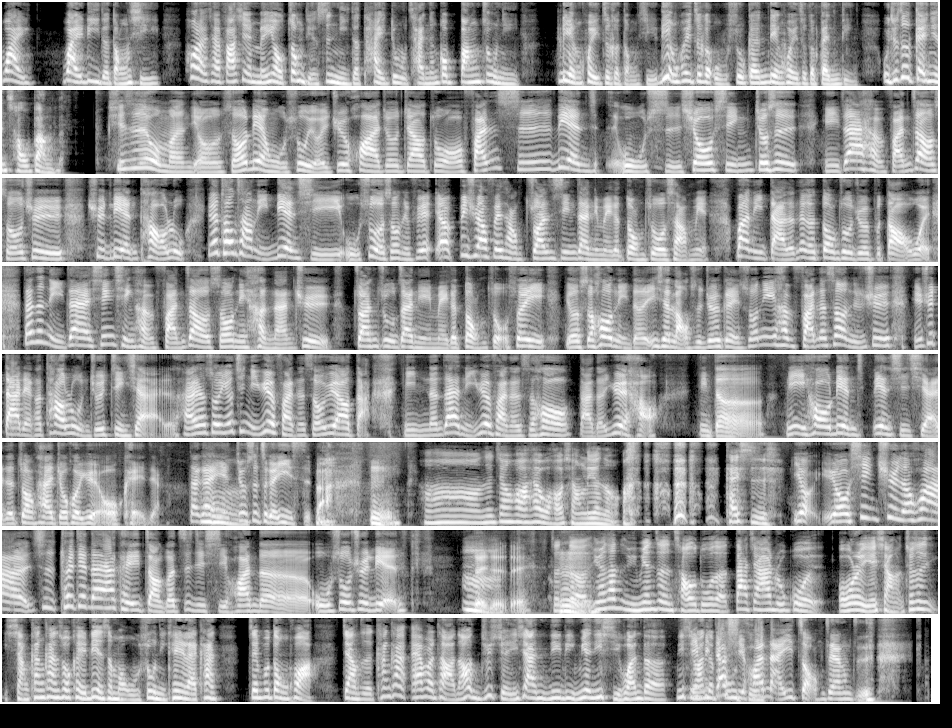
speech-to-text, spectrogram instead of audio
外外力的东西，后来才发现没有，重点是你的态度才能够帮助你练会这个东西，练会这个武术跟练会这个 bending，我觉得这个概念超棒的。其实我们有时候练武术有一句话就叫做“凡时练武始修心”，就是你在很烦躁的时候去去练套路，因为通常你练习武术的时候，你非要必须要非常专心在你每个动作上面，不然你打的那个动作就会不到位。但是你在心情很烦躁的时候，你很难去专注在你每个动作，所以有时候你的一些老师就会跟你说，你很烦的时候，你就去你去打两个套路，你就会静下来了。还要说，尤其你越烦。的时候越要打，你能在你越烦的时候打得越好，你的你以后练练习起来的状态就会越 OK，这样大概也就是这个意思吧。嗯，嗯啊，那这样的话害我好想练哦。开始有有兴趣的话，是推荐大家可以找个自己喜欢的武术去练。嗯、对对对，真的，嗯、因为它里面真的超多的。大家如果偶尔也想，就是想看看说可以练什么武术，你可以来看这部动画，这样子看看 Avatar，然后你去选一下你里面你喜欢的，你喜欢的你比较喜欢哪一种这样子。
